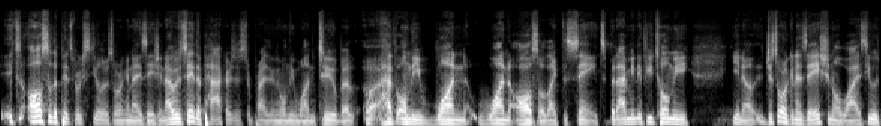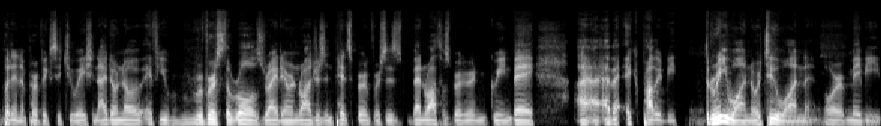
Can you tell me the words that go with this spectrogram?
it's also the Pittsburgh Steelers organization. I would say the Packers is surprisingly only one too, but uh, have only one one also like the Saints. But I mean, if you told me, you know, just organizational wise, he was put in a perfect situation. I don't know if you reverse the roles, right? Aaron Rodgers in Pittsburgh versus Ben Roethlisberger in Green Bay. I, I, I it could probably be three one or two one or maybe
